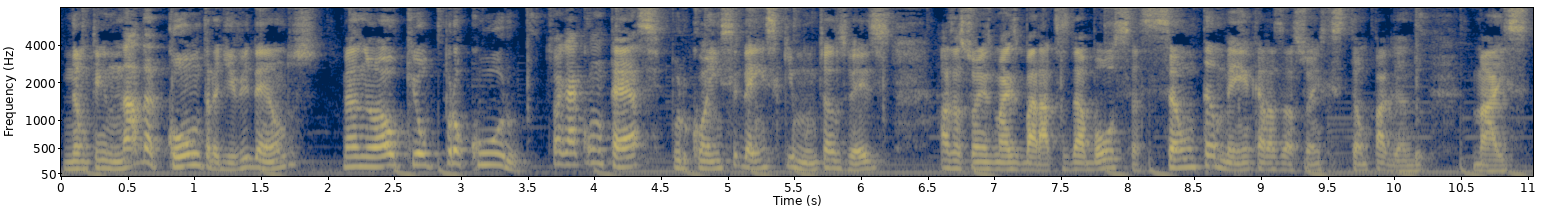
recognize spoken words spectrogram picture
não tenho nada contra dividendos, mas não é o que eu procuro. Só que acontece, por coincidência, que muitas vezes as ações mais baratas da bolsa são também aquelas ações que estão pagando mais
